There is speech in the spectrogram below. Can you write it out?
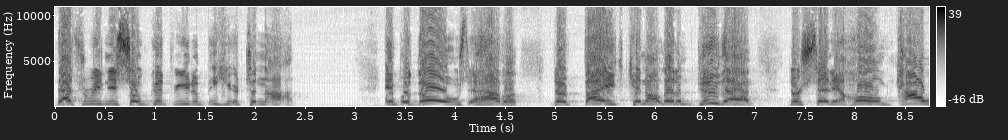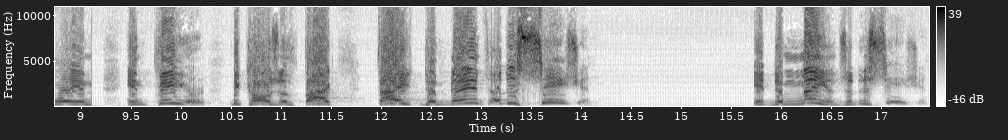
That's the reason it's so good for you to be here tonight. And for those that have a their faith cannot let them do that. They're sitting at home cowering in fear because of the fact faith demands a decision. It demands a decision.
